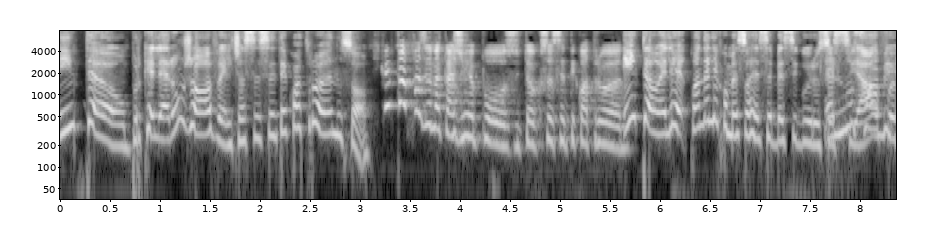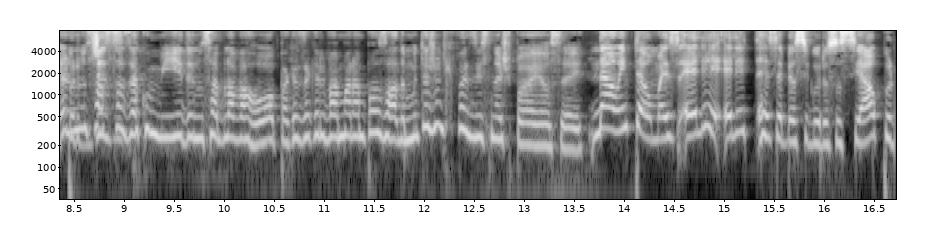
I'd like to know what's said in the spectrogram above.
Então, porque ele era um jovem, ele tinha 64 anos só. O que ele tá fazendo na Casa de Repouso, então, com 64 anos? Então, ele, quando ele começou a receber seguro Ele não social, sabe, foi ele por não sabe des- fazer comida, ele não sabe lavar roupa, quer dizer que ele vai morar em pousada. Muita gente que faz isso na Espanha, eu sei. Não, então, mas ele, ele recebeu seguro social por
